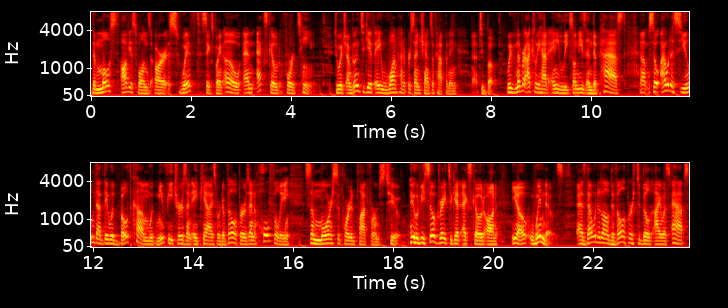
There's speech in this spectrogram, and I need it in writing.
the most obvious ones are Swift 6.0 and Xcode 14 to which I'm going to give a 100% chance of happening to both. We've never actually had any leaks on these in the past, um, so I would assume that they would both come with new features and APIs for developers and hopefully some more supported platforms too. It would be so great to get Xcode on, you know, Windows, as that would allow developers to build iOS apps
